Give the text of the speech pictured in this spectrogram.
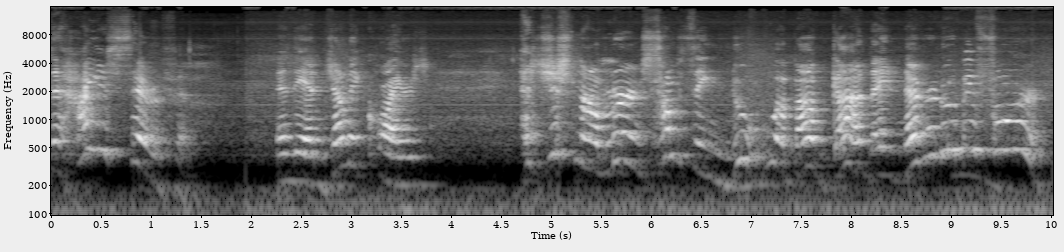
the highest seraphim and the angelic choirs has just now learned something new about God they never knew before.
